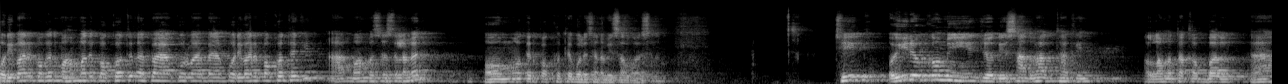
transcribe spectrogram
পরিবারের পক্ষ থেকে, মোহাম্মদের পক্ষ থেকে পরিবারের পক্ষ থেকে, আর মোহাম্মদ সাল্লামের মোহাম্মদের পক্ষ থেকে বলেছেন নবী ঠিক ওই রকমই যদি সাত ভাগ থাকে আল্লাহ তাকাব্বাল হ্যাঁ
